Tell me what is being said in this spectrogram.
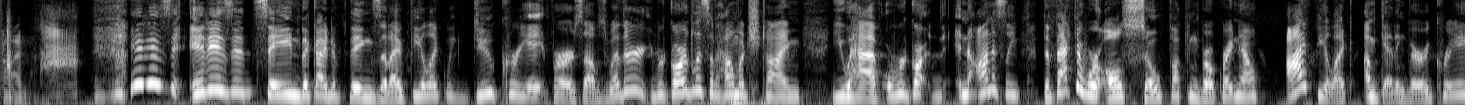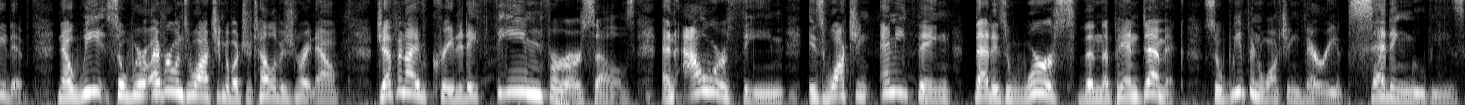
Time. It is it is insane the kind of things that I feel like we do create for ourselves, whether regardless of how much time you have or regard and honestly, the fact that we're all so fucking broke right now, I feel like I'm getting very creative. Now we so we're everyone's watching a bunch of television right now. Jeff and I have created a theme for ourselves, and our theme is watching anything that is worse than the pandemic. So we've been watching very upsetting movies,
